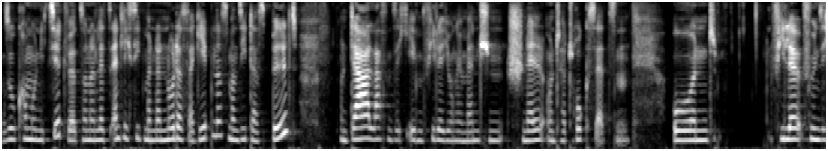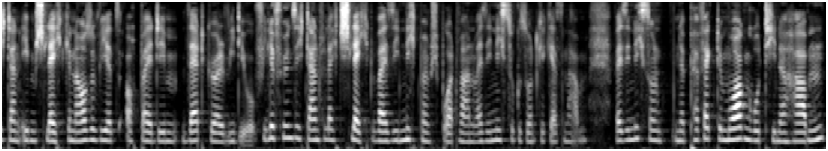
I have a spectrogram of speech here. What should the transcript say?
so kommuniziert wird, sondern letztendlich sieht man dann nur das Ergebnis, man sieht das Bild und da lassen sich eben viele junge Menschen schnell unter Druck setzen. Und Viele fühlen sich dann eben schlecht, genauso wie jetzt auch bei dem That Girl Video. Viele fühlen sich dann vielleicht schlecht, weil sie nicht beim Sport waren, weil sie nicht so gesund gegessen haben, weil sie nicht so eine perfekte Morgenroutine haben.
